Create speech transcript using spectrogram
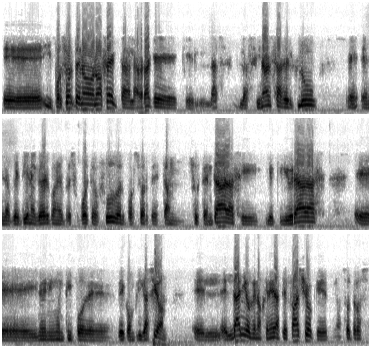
Eh, y por suerte no, no afecta, la verdad que, las, las finanzas del club eh, en lo que tiene que ver con el presupuesto de fútbol, por suerte están sustentadas y, equilibradas y no hay ningún tipo de, complicación. El daño que nos genera este fallo, que nosotros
